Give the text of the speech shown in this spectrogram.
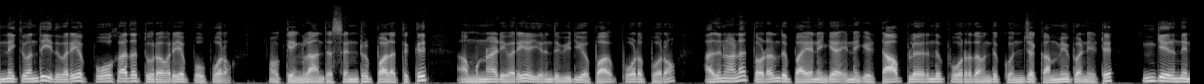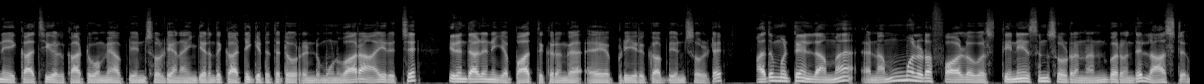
இன்றைக்கி வந்து இதுவரையே போகாத தூரம் வரையே போக போகிறோம் ஓகேங்களா? அந்த சென்ட்ரு பாலத்துக்கு முன்னாடி வரையே இருந்து வீடியோ பா போட போகிறோம் அதனால தொடர்ந்து பயணிங்க. இன்றைக்கி டாப்பில் இருந்து போகிறத வந்து கொஞ்சம் கம்மி பண்ணிவிட்டு இங்கேருந்து இன்றைக்கி காட்சிகள் காட்டுவோமே அப்படின்னு சொல்லிட்டு ஏன்னா இங்கேருந்து காட்டி கிட்டத்தட்ட ஒரு ரெண்டு மூணு வாரம் ஆயிடுச்சு இருந்தாலும் நீங்கள் பார்த்துக்கிறங்க எப்படி இருக்குது அப்படின்னு சொல்லிட்டு. அது மட்டும் இல்லாமல் நம்மளோட ஃபாலோவர்ஸ் தினேஷ்னு சொல்கிற நண்பர் வந்து லாஸ்ட்டு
